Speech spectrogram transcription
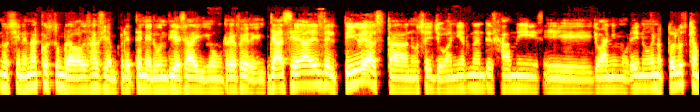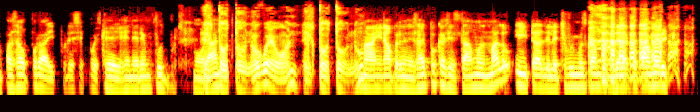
nos tienen acostumbrados a siempre tener un 10 ahí o un referente, ya sea desde el pibe hasta, no sé, Giovanni Hernández James, eh, Giovanni Moreno, bueno, todos los que han pasado por ahí, por ese, pues que generen fútbol. El Morán. Totono, huevón. El Totono. Imagina, pero en esa época sí estábamos malos y tras del hecho fuimos campeones de la Copa América.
